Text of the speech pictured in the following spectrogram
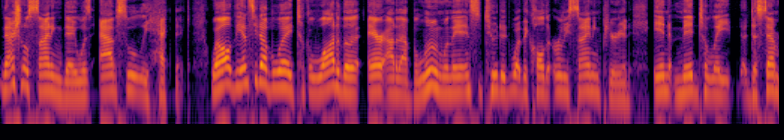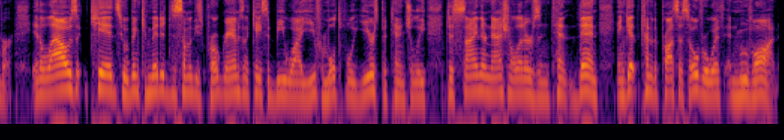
National Signing Day was absolutely hectic. Well, the NCAA took a lot of the air out of that balloon when they instituted what they called the early signing signing period in mid to late December. It allows kids who have been committed to some of these programs, in the case of BYU, for multiple years potentially, to sign their national letters of intent then and get kind of the process over with and move on.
